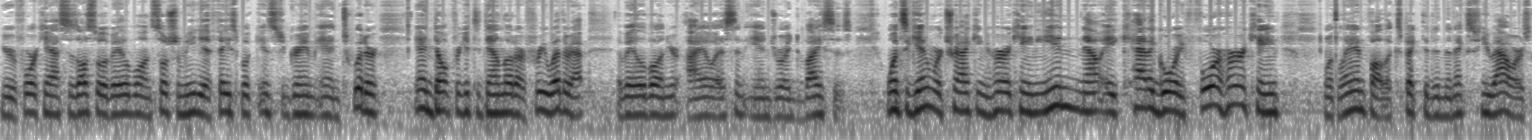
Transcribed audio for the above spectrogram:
Your forecast is also available on social media Facebook, Instagram, and Twitter. And don't forget to download our free weather app available on your iOS and Android devices. Once again, we're tracking Hurricane Ian, now a Category 4 hurricane with landfall expected in the next few hours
